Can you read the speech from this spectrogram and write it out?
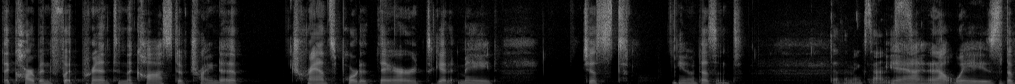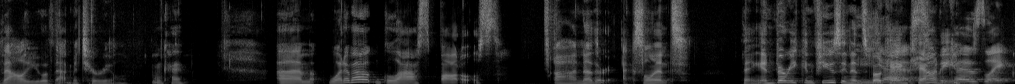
the carbon footprint and the cost of trying to transport it there to get it made just, you know, doesn't, Doesn't make sense. yeah, it outweighs the value of that material. Okay. Um, what about glass bottles? Uh, another excellent thing and very confusing in Spokane Yes, County. Because, like,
